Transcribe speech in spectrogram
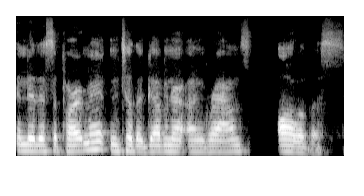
into this apartment until the governor ungrounds all of us.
